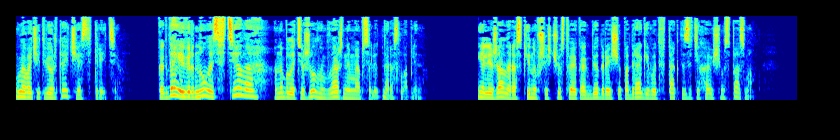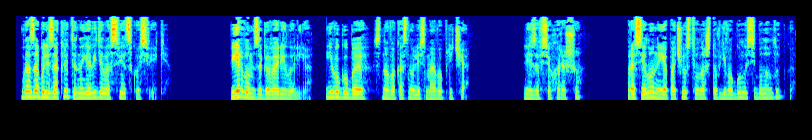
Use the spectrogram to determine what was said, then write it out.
Глава четвертая, часть третья. Когда я вернулась в тело, оно было тяжелым, влажным и абсолютно расслабленным. Я лежала, раскинувшись, чувствуя, как бедра еще подрагивают в такт затихающим спазмом. Глаза были закрыты, но я видела свет сквозь веки. Первым заговорил Илья. Его губы снова коснулись моего плеча. «Лиза, все хорошо?» — спросил он, и я почувствовала, что в его голосе была улыбка.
